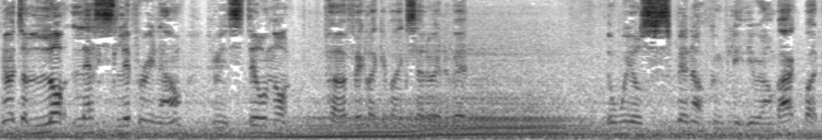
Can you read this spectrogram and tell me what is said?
Now it's a lot less slippery now. I mean, it's still not perfect. Like if I accelerate a bit, spin up completely around back, but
